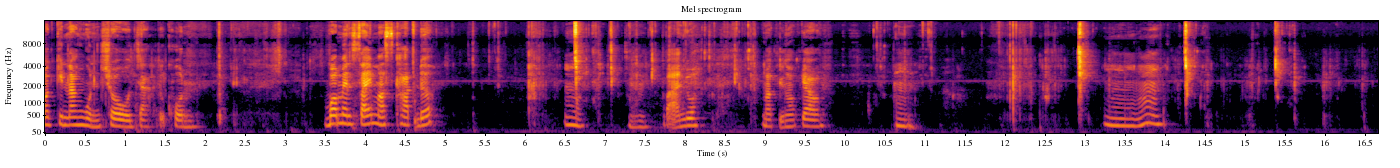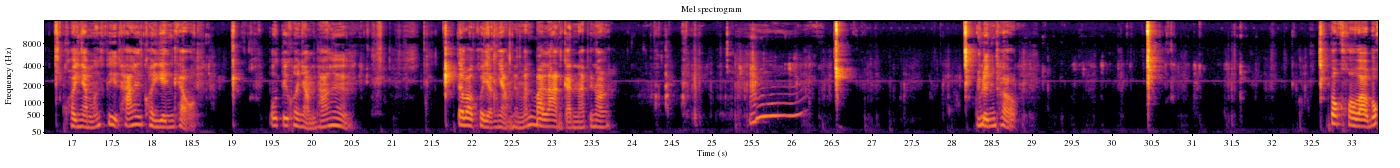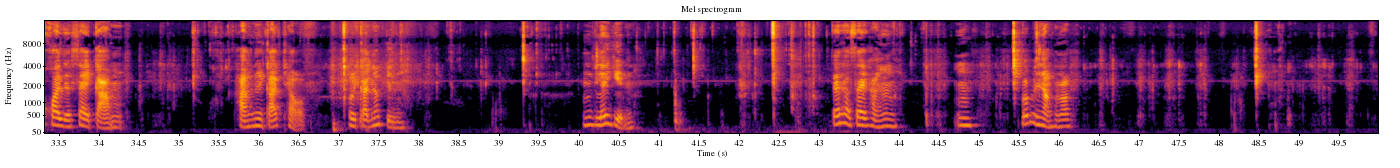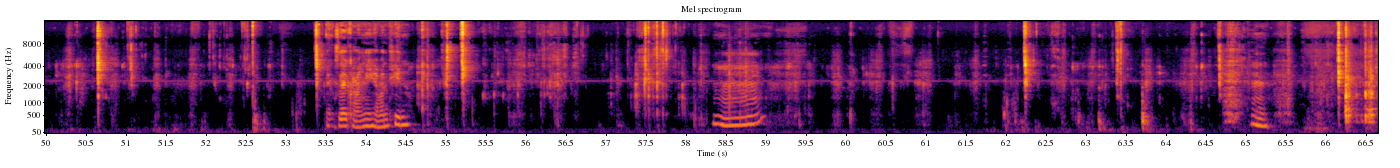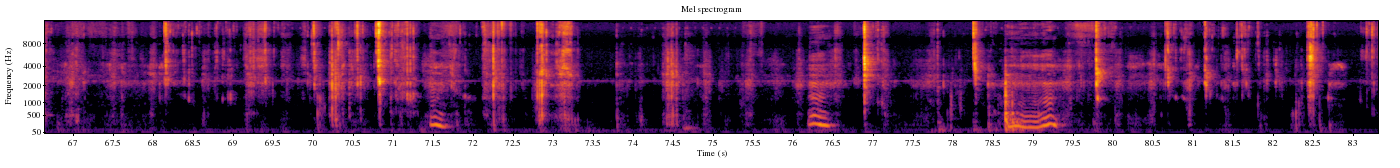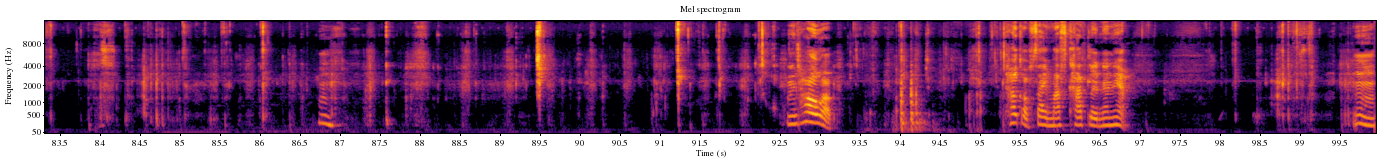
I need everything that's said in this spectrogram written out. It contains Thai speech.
มากินองุ่นโชว์จ้ะทุกคนบอมเมนไซส์มัสคัตเด้ออืมอืมหวานด้วยมากินกับแก้วอืมอืมข่อยยำมันสีทางข่อยเย็นแขวปกติข่อยยำทางแต่ว่าข่อยอยากยำให้มันบาลานซ์กันนะพี่น้องอืมลิ้นแขว พวกคอว่าพวกคอยจะใส่กามทางในกัดแถวโอ้ยกัดน่ากินมันเลยเย็นแต่ถ้าใส่ครั้งนึงอืมก็เป็นอย่างของเรอยากใส่ครั้งนี้ให้มันทิ้นอืม อืมอืมอืมอืมอืมมัน เท่ากับเท่ากับใส่มัสคัตเลยนะเนี่ย อืม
